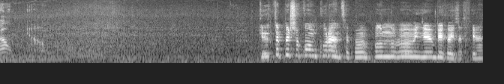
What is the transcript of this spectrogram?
Miał, miał. Kiedy ta pierwsza konkurencja? Podobno będziemy biegać za chwilę.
